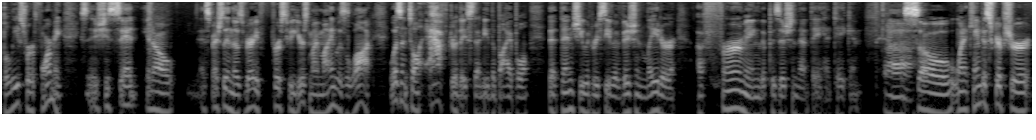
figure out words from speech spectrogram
beliefs were forming, she said, "You know." especially in those very first few years, my mind was locked. It wasn't until after they studied the Bible that then she would receive a vision later affirming the position that they had taken. Ah. So when it came to scripture,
